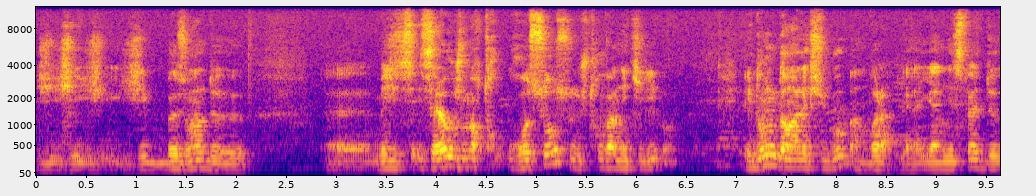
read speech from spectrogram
j'ai- besoin de. euh, mais c'est là où je me retrouve ressource, où je trouve un équilibre. Et donc dans Alex Hugo, ben voilà, il y a- une espèce de,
